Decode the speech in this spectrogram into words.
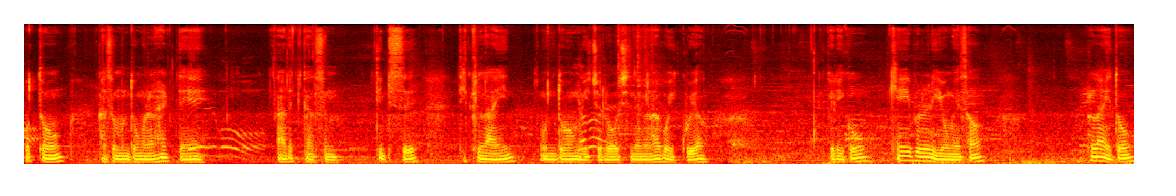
보통 가슴 운동을 할때 일곱. 아랫 가슴, 딥스, 디클라인 운동 위주로 진행을 하고 있고요. 그리고 케이블을 이용해서 플라이도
